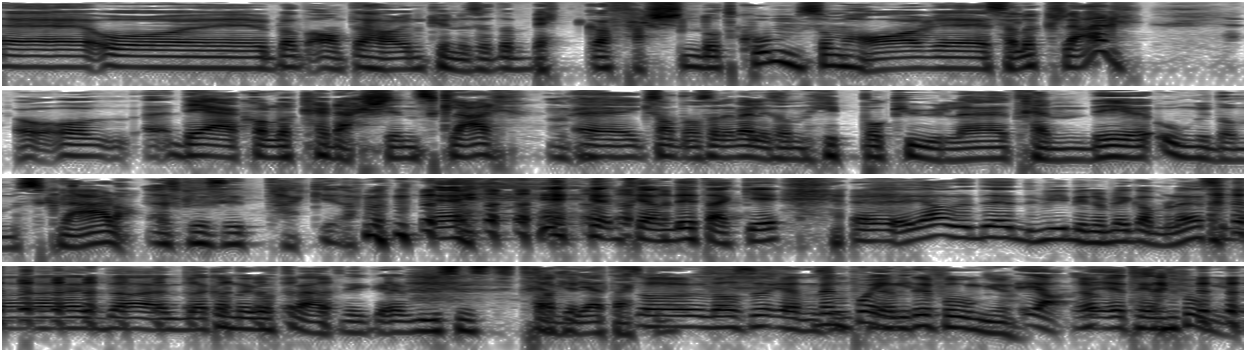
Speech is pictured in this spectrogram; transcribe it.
Eh, og eh, blant annet jeg har en kunde som heter bekkafashion.com, som har, eh, selger klær. Og, det jeg kaller Kardashians klær. Okay. Eh, ikke sant? Altså det er veldig sånn hipp og kule, trendy ungdomsklær, da. Jeg skulle si tacky, ja, men trendy, tacky. Eh, ja, det, vi begynner å bli gamle, så da, da, da kan det godt være at vi, vi syns trendy okay, er tacky. Så la oss enes om trendy for unge. Ja, ja. trendy for unge.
